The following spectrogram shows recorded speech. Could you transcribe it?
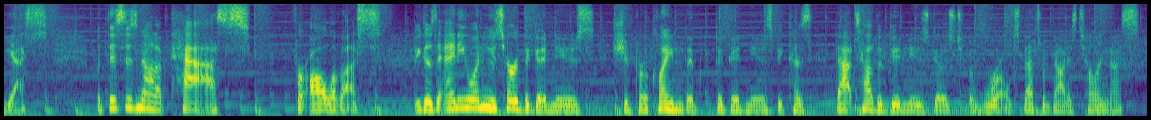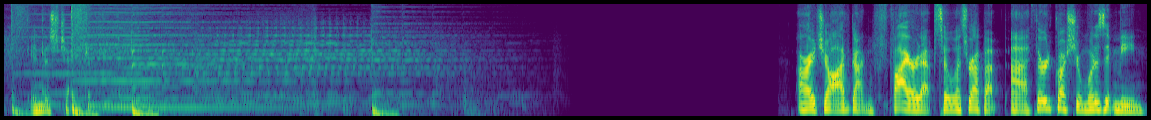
Yes. But this is not a pass for all of us because anyone who's heard the good news should proclaim the, the good news because that's how the good news goes to the world. That's what God is telling us in this chapter. All right, y'all, I've gotten fired up. So let's wrap up. Uh, third question What does it mean?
